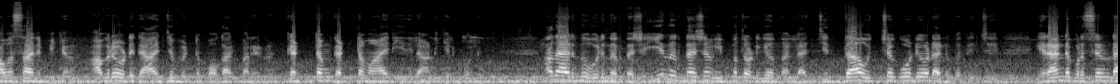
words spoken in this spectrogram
അവസാനിപ്പിക്കണം. അവരോട് രാജ്യം വിട്ടു പോകാൻ പറയണം ഘട്ടം ഘട്ടമായ രീതിയിലാണെങ്കിൽ പോലും. അതായിരുന്നു ഒരു നിർദ്ദേശം. ഈ നിർദ്ദേശം ഇപ്പോൾ തുടങ്ങിയൊന്നുമല്ല. ജിദ്ദ ഉച്ചകോടിയോടനുബന്ധിച്ച് ഇറാന്റെ പ്രസിഡന്റ്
